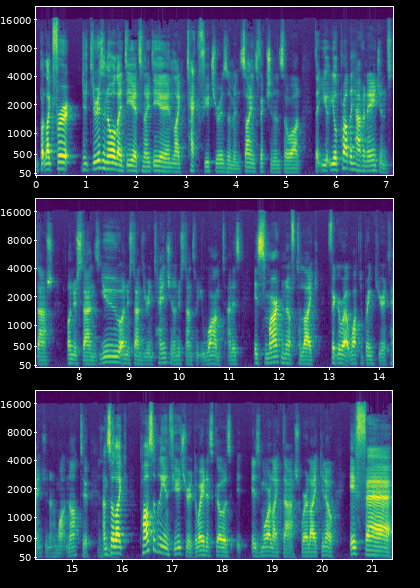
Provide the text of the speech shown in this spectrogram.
but like for there, there is an old idea. It's an idea in like tech futurism and science fiction and so on that you you'll probably have an agent that understands you, understands your intention, understands what you want, and is is smart enough to like figure out what to bring to your attention and what not to. And so like possibly in future, the way this goes is more like that, where like you know if uh,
